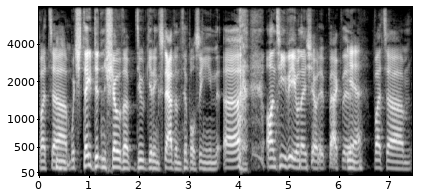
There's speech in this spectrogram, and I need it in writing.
But Mm-hmm. um, which they didn't show the dude getting stabbed in the temple scene uh, on TV when they showed it back then. Yeah. But um,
